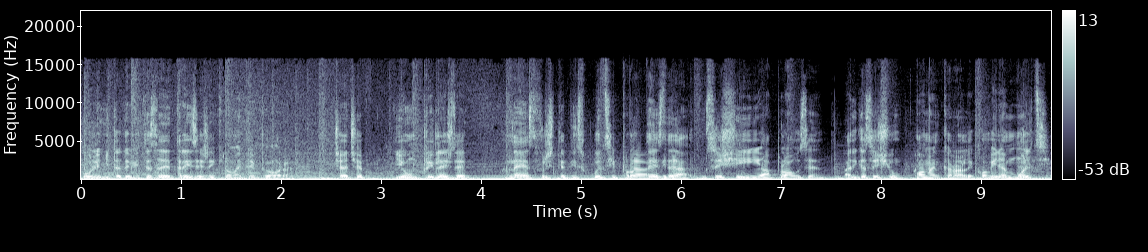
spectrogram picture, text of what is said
cu o limită de viteză de 30 de km pe oră. Ceea ce e un prilej de nesfârșite discuții, da, proteste, da, dar sunt și aplauze. Adică sunt și oameni care le convine, mulți.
